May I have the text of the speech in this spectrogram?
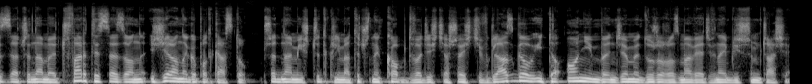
Zaczynamy czwarty sezon Zielonego Podcastu. Przed nami szczyt klimatyczny COP26 w Glasgow i to o nim będziemy dużo rozmawiać w najbliższym czasie.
